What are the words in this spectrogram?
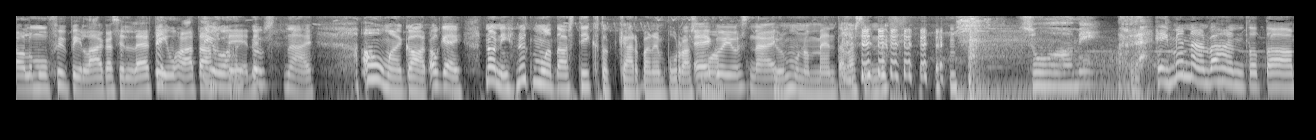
on ollut mun fypillä aika silleen tiuhaa tahtiin. Niin- just näin. Oh my god, okei. Okay. No niin, nyt mulla on taas TikTok-kärpänen puras Ei kun just näin. Kyllä mun on mentävä sinne. Suomi. Hei, mennään vähän tota,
